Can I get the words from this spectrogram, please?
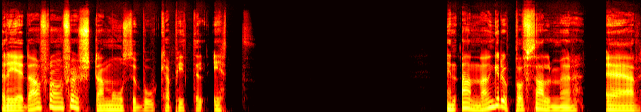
redan från första Mosebok kapitel 1. En annan grupp av salmer är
